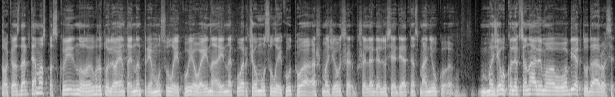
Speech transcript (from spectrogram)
tokios dar temos, paskui, nu, rutuliuojant, einant prie mūsų laikų, jau eina, eina kuo arčiau mūsų laikų, tuo aš mažiau šalia galiu sėdėti, nes man jau mažiau kolekcionavimo objektų darosi.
